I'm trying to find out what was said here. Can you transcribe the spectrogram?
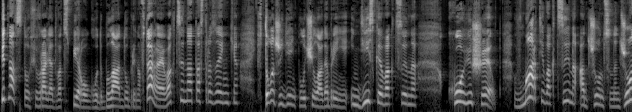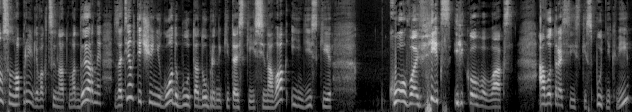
15 февраля 2021 года была одобрена вторая вакцина от AstraZeneca. В тот же день получила одобрение индийская вакцина Covishield. В марте вакцина от Johnson Johnson, в апреле вакцина от Модерны. Затем в течение года будут одобрены китайские Синовак и индийские Ковавикс и Ковавакс. А вот российский спутник Ви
